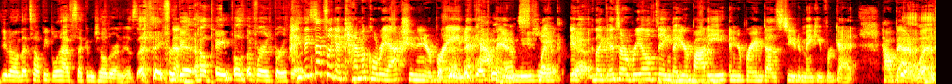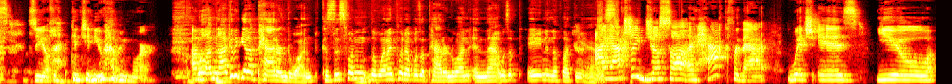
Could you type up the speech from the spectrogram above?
you know that's how people have second children is that they forget how painful the first birth was. I think that's like a chemical reaction in your brain that Like happens. Like it, yeah. like it's a real thing that your body and your brain does to you to make you forget how bad Yeah, it was. So you'll continue having more. Um, well, I'm not going to get a patterned one because this one, the one I put up was a patterned one, and that was a pain in the fucking ass. I actually just saw a hack for that, which is you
